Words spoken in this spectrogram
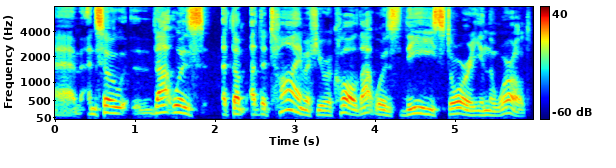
Um, and so that was at the at the time, if you recall, that was the story in the world.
